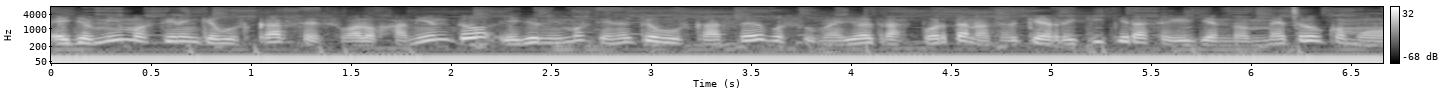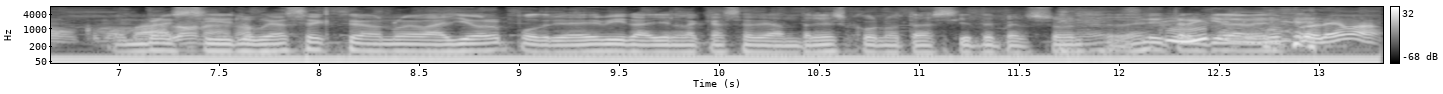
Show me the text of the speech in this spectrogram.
ellos mismos tienen que buscarse su alojamiento y ellos mismos tienen que buscarse pues, su medio de transporte, a no ser que Ricky quiera seguir yendo en metro como, como Hombre, Maradona, si ¿no? lo hubiera seleccionado en Nueva York, podría vivir ahí en la casa de Andrés con otras siete personas. ¿eh? Sí, sin ningún problema.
